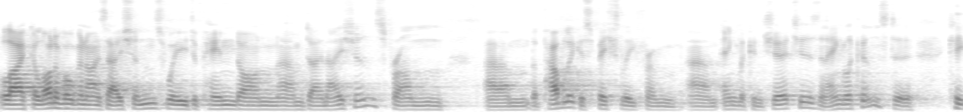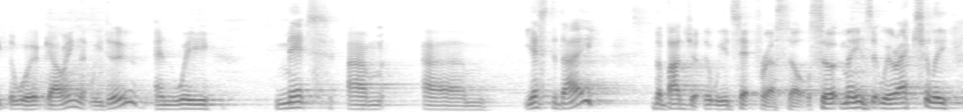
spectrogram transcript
like a lot of organisations, we depend on um, donations from um, the public, especially from um, Anglican churches and Anglicans, to keep the work going that we do. And we met um, um, yesterday the budget that we had set for ourselves. So it means that we're actually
